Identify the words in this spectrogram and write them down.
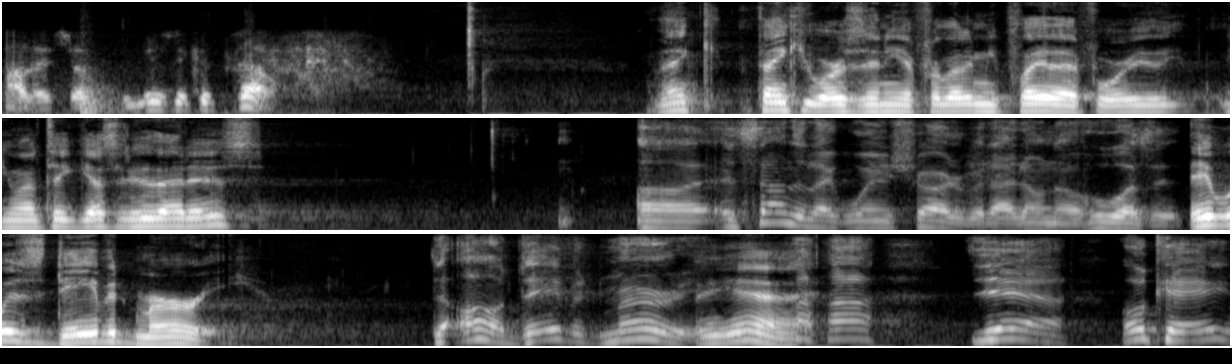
knowledge of the music itself. Thank, thank you, Arzinia, for letting me play that for you. You want to take a guess at who that is? Uh, it sounded like Wayne Shorter, but I don't know who was it. It was David Murray. The, oh, David Murray. Yeah. yeah. Okay.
